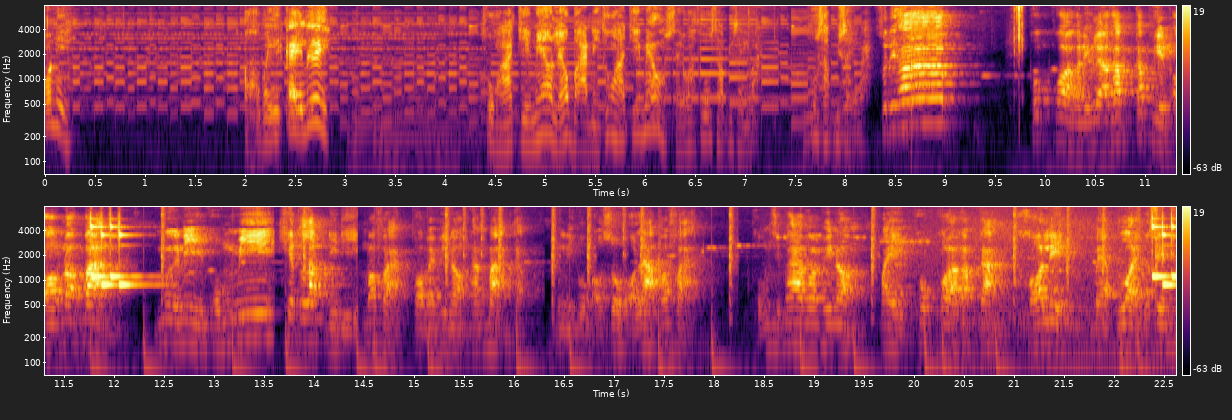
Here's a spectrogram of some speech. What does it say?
บ่นี่ เอาเข้าไปใกล้ๆเลย โทรหาเจแมวแล้วบาทนี่โทรหาเจแมวใส่วะโทรศัพท์อยู่ใส่วะโทรศัพท์อยู่ใส่วะสวัสดีครับ พบพ่อกันอีกแล้วครับ กับเพจออกนอกบ้าน มือนี้ผมมีเคล็ดลับดีๆ มาฝากพ่อแม่พี่น้องทางบ้านครับ มือนี้ผมเอาโซ่ขอลาบมาฝาก ผมสิพาพ่อแม่พี่น้องไปพบพ่อกับการขอเลขแบบร้อยเปอร์เซ็นต์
